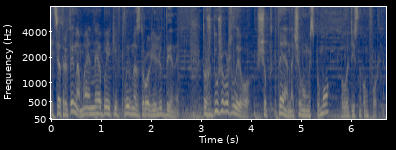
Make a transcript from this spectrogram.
І ця третина має неабиякий вплив на здоров'я людини. Тож дуже важливо, щоб те, на чому ми спимо, було дійсно комфортним.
